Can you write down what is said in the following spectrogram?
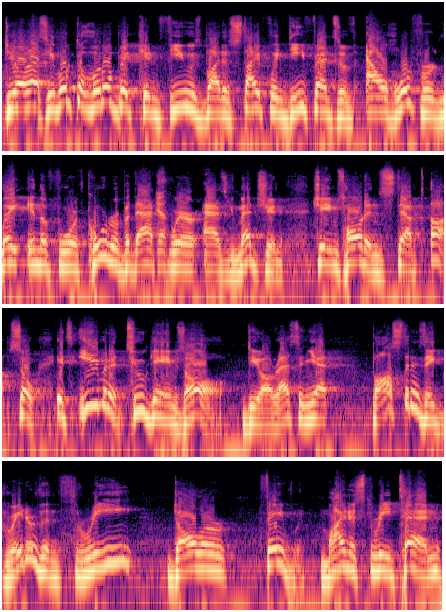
DRS, he looked a little bit confused by the stifling defense of Al Horford late in the fourth quarter, but that's yeah. where, as you mentioned, James Harden stepped up. So it's even at two games all, DRS, and yet Boston is a greater than $3 favorite, minus 310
